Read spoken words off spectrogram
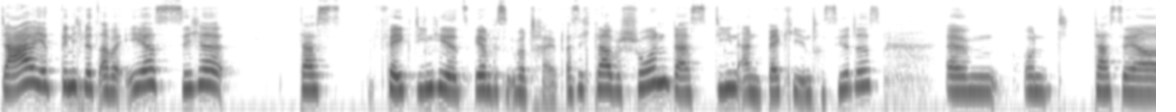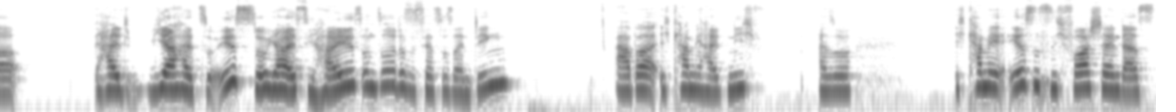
da jetzt bin ich mir jetzt aber eher sicher, dass Fake Dean hier jetzt eher ein bisschen übertreibt. Also ich glaube schon, dass Dean an Becky interessiert ist ähm, und dass er halt, wie er halt so ist, so ja, ist sie heiß und so, das ist ja so sein Ding. Aber ich kann mir halt nicht, also ich kann mir erstens nicht vorstellen, dass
